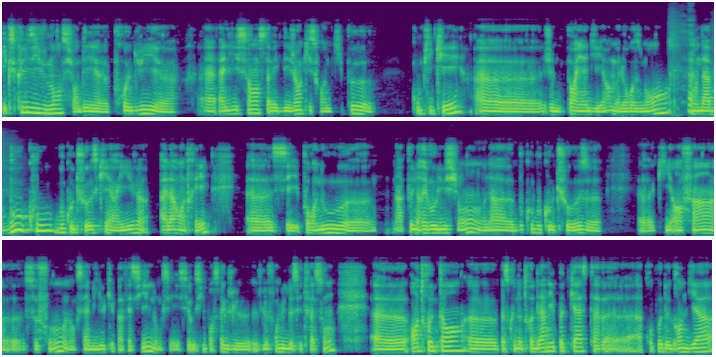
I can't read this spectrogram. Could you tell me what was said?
exclusivement sur des produits à, licence avec des gens qui sont un petit peu compliqués, euh, je ne peux rien dire malheureusement. On a beaucoup, beaucoup de choses qui arrivent à la rentrée. Euh, c'est pour nous euh, un peu une révolution. On a beaucoup, beaucoup de choses qui enfin euh, se font. Donc c'est un milieu qui est pas facile. Donc c'est aussi pour ça que je le, je le, formule de cette façon. Euh, entre temps, parce que notre dernier podcast à, propos de Grandia,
